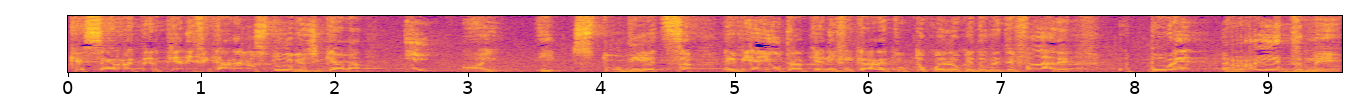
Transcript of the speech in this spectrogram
che serve per pianificare lo studio, si chiama EI i Studiez e vi aiuta a pianificare tutto quello che dovete fare. Oppure Readme,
